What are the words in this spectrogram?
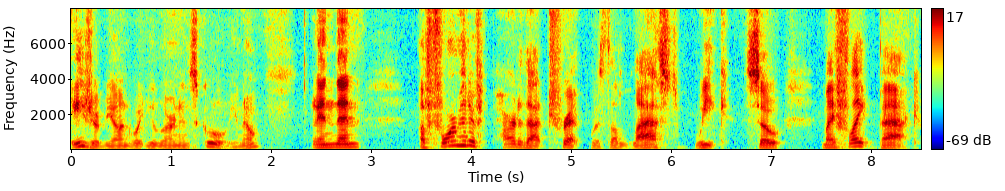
Asia beyond what you learn in school, you know? And then a formative part of that trip was the last week. So my flight back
